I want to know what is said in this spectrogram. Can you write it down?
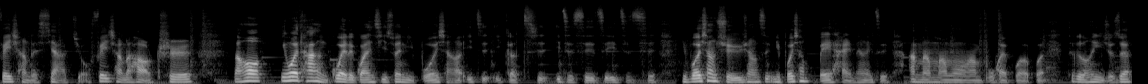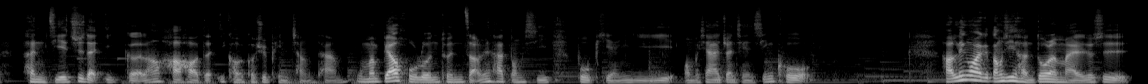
非常的下酒，非常的好吃。然后因为它很贵的关系，所以你不会想要一直一个吃，一直吃，一直一直吃。你不会像鳕鱼相似，你不会像北海那样一直啊妈妈妈妈不会不会不会。这个东西就是很节制的一个，然后好好的一口一口去品尝它。我们不要囫囵吞枣，因为它东西不便宜。我们现在赚钱辛苦。好，另外一个东西很多人买的就是，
